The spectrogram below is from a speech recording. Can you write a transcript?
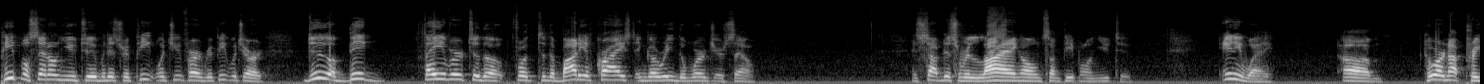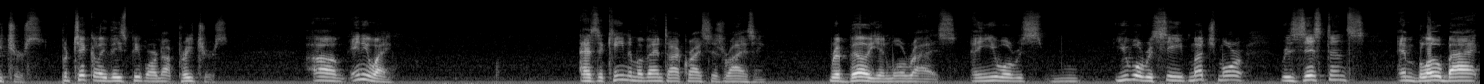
people said on YouTube and just repeat what you've heard. Repeat what you heard do a big favor to the for to the body of Christ and go read the word yourself. And stop just relying on some people on YouTube. Anyway, um, who are not preachers, particularly these people are not preachers. Um, anyway, as the kingdom of Antichrist is rising, rebellion will rise, and you will you will receive much more resistance and blowback,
